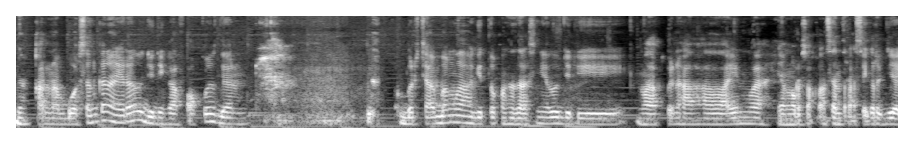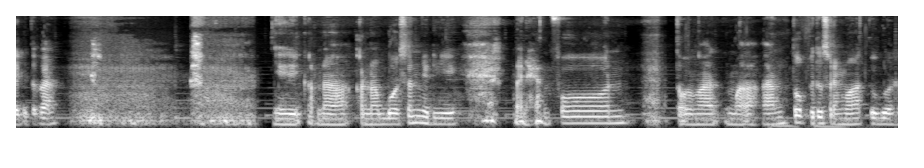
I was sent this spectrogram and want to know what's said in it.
Nah karena bosan kan akhirnya lo jadi nggak fokus dan bercabang lah gitu konsentrasinya lo jadi ngelakuin hal-hal lain lah yang merusak konsentrasi kerja gitu kan. Jadi karena karena bosan jadi main handphone atau ng malah ngantuk itu sering banget tuh gue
